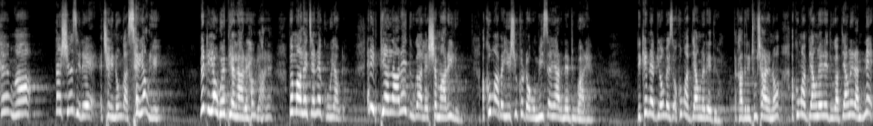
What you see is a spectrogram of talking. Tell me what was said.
ဟဲငါတန်ရှင်းစီတဲ့အချိန်တုန်းက10ယောက်လေမင်းတယောက်ပဲပြန်လာတယ်ဟုတ်လားတဲ့ဘယ်မှာလဲကျန်တဲ့9ယောက်တဲ့အဲ့ဒီပြန်လာတဲ့သူကလည်းရှမာရိလူအခုမှပဲယေရှုခရစ်တော်ကိုမိဆန်းရတယ်နဲ့တူပါတယ်ဒီခေတ်နဲ့ပြောမယ်ဆိုအခုမှပြောင်းလဲတဲ့သူတခါတလေထူးခြားတယ်နော်အခုမှပြောင်းလဲတဲ့သူကပြောင်းလဲတာနှစ်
